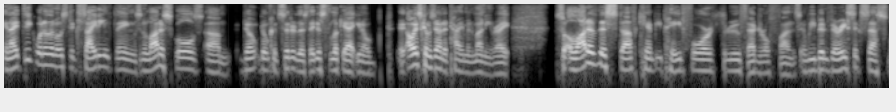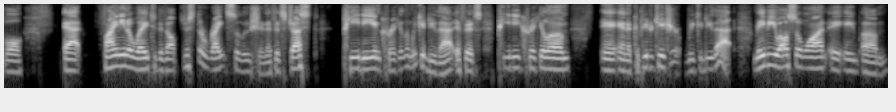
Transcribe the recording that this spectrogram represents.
and i think one of the most exciting things and a lot of schools um, don't don't consider this they just look at you know it always comes down to time and money right so a lot of this stuff can be paid for through federal funds and we've been very successful at finding a way to develop just the right solution. If it's just PD and curriculum, we could do that. If it's PD curriculum and, a computer teacher, we could do that. Maybe you also want a, a um,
